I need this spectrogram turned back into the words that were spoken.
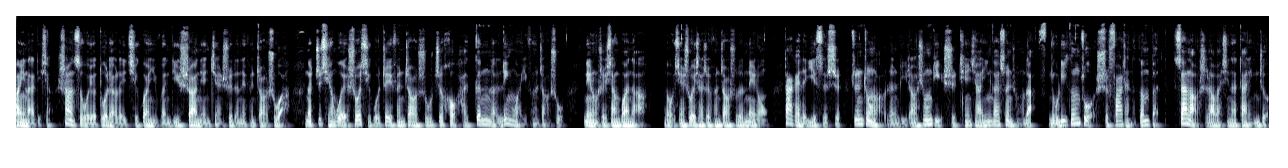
欢迎来理想。上次我又多聊了一期关于文帝十二年减税的那份诏书啊。那之前我也说起过这份诏书之后，还跟了另外一份诏书，内容是相关的啊。那我先说一下这份诏书的内容，大概的意思是尊重老人、礼让兄弟是天下应该顺从的，努力耕作是发展的根本，三老是老百姓的带领者，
